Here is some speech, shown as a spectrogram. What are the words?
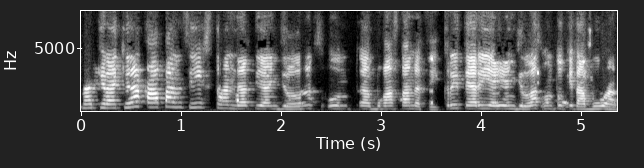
Nah kira-kira kapan sih standar yang jelas untuk bukan standar sih kriteria yang jelas untuk kita buat?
